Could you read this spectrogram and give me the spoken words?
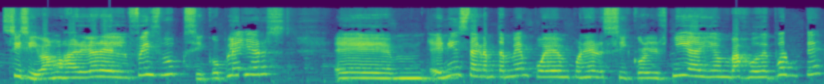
Sí, sí, vamos a agregar el Facebook, Psicoplayers. En Instagram también pueden poner psicología-deporte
